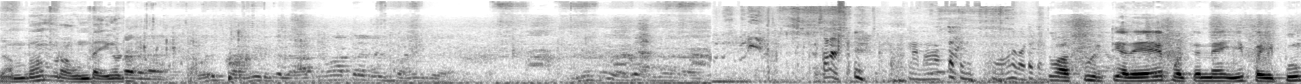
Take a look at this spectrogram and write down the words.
സംഭവം റൗണ്ടായി ഇങ്ങോട്ട് വസ്തു ഉരുട്ടി അതേപോലെ തന്നെ ഈ പൈപ്പും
